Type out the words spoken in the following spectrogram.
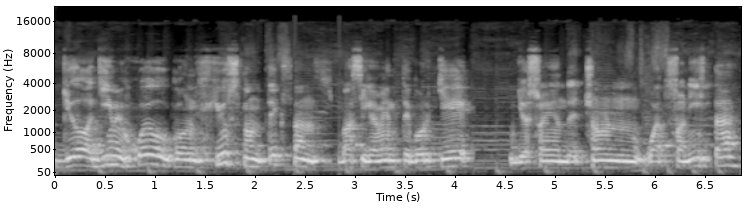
Yo aquí me juego con Houston Texans, básicamente, porque yo soy un Dechon Watsonista.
